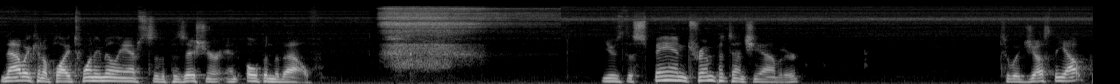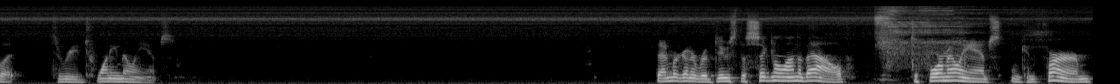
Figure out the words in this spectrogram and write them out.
Now we can apply 20 milliamps to the positioner and open the valve. Use the span trim potentiometer to adjust the output to read 20 milliamps. Then we're going to reduce the signal on the valve to 4 milliamps and confirm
